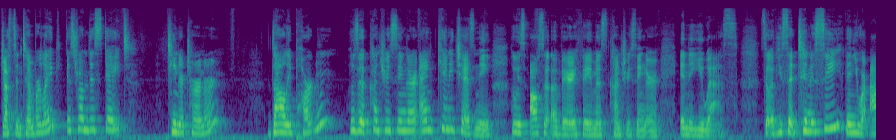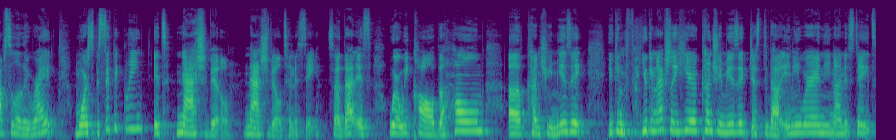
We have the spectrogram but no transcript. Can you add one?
Justin Timberlake is from this state, Tina Turner, Dolly Parton, who's a country singer, and Kenny Chesney, who is also a very famous country singer in the US. So if you said Tennessee, then you are absolutely right. More specifically, it's Nashville, Nashville, Tennessee. So that is where we call the home of country music. You can you can actually hear country music just about anywhere in the United States,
